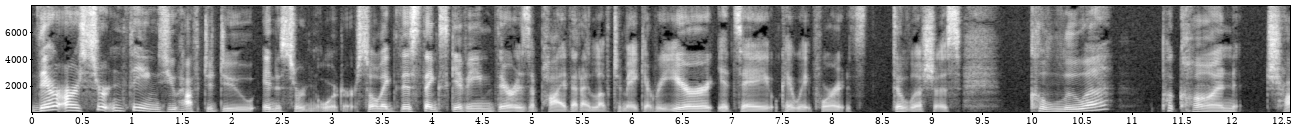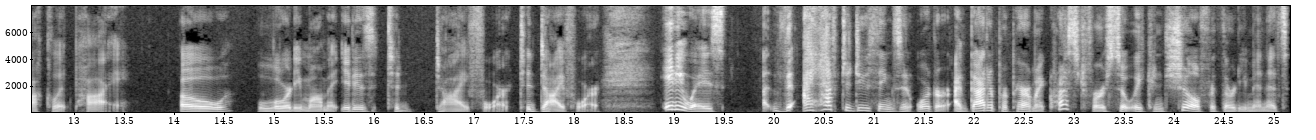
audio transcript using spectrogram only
there are certain things you have to do in a certain order. So, like this Thanksgiving, there is a pie that I love to make every year. It's a, okay, wait for it, it's delicious. Kahlua pecan chocolate pie. Oh, lordy mama, it is to die for, to die for. Anyways, I have to do things in order. I've got to prepare my crust first so it can chill for 30 minutes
